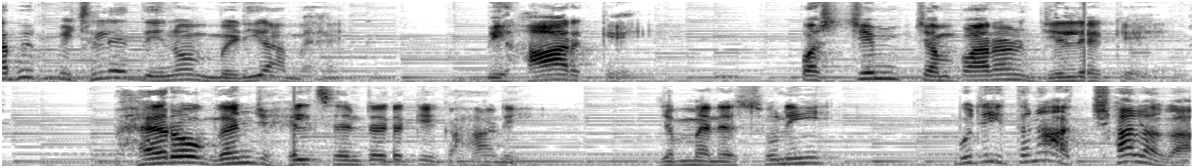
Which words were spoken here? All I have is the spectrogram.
अभी पिछले दिनों मीडिया में बिहार के पश्चिम चंपारण ज़िले के भैरवगंज हेल्थ सेंटर की कहानी जब मैंने सुनी, मुझे इतना अच्छा लगा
